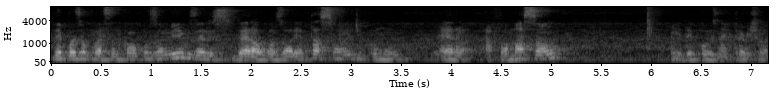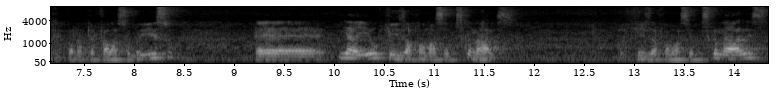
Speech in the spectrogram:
depois eu conversando com alguns amigos, eles deram algumas orientações de como era a formação, e depois na entrevista a gente pode até falar sobre isso. É, e aí eu fiz a formação em psicanálise. Eu fiz a formação em psicanálise,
